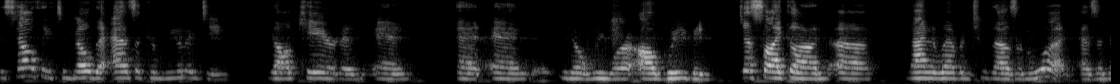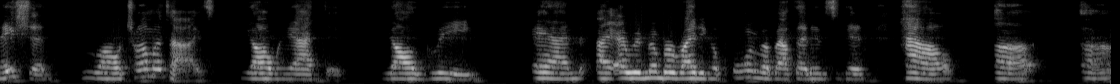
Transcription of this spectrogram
is healthy to know that as a community, y'all cared and and and and you know we were all grieving, just like on uh, 9/11 2001. As a nation, we were all traumatized we all reacted, we all grieved. And I, I remember writing a poem about that incident, how uh, uh,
